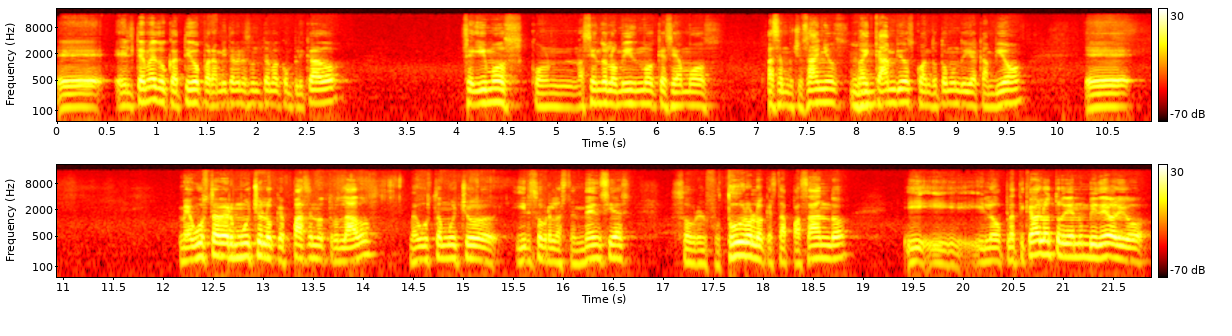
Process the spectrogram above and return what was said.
Eh, el tema educativo para mí también es un tema complicado. Seguimos con, haciendo lo mismo que hacíamos hace muchos años, no hay cambios cuando todo el mundo ya cambió. Eh, me gusta ver mucho lo que pasa en otros lados, me gusta mucho ir sobre las tendencias, sobre el futuro, lo que está pasando. Y, lo platicaba el otro día en un video, digo,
